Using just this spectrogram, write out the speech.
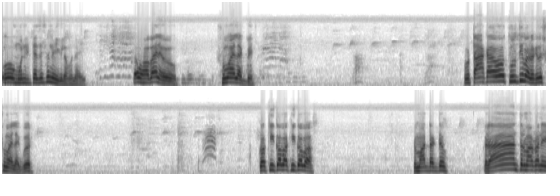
ও মনিটাইজেশন হয়ে গেল মনে হয়। তাও হবে না ও। সময় লাগবে। ও টাকা ও তুলতে পারবে, কিন্তু সময় লাগবে ওর। ক, কি কবা কি কবা? মার ডাক দেও। রান, তোর মা কনে।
